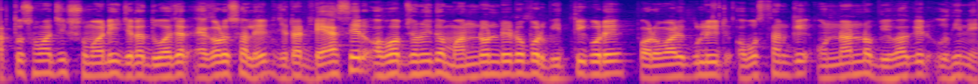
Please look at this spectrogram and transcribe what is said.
আর্থসামাজিক সুমারি যেটা দু সালের, যেটা ড্যাশের অভাবজনিত মানদণ্ডের ওপর ভিত্তি করে পরিবারগুলির অবস্থানকে অন্যান্য বিভাগের অধীনে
